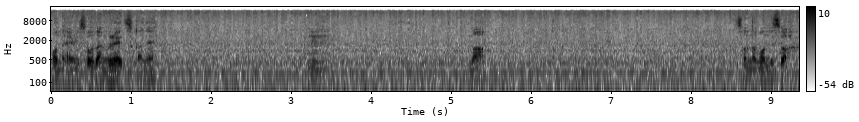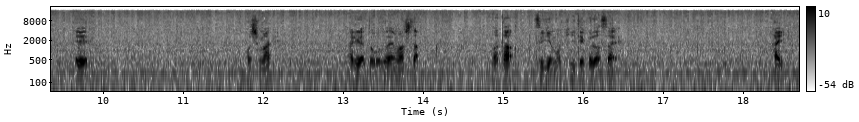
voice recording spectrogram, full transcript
うん。お悩み相談ぐらいですかね。うん。まあそんなもんですわ。ええ。おしまい。ありがとうございました。また次も聞いてください。はい。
